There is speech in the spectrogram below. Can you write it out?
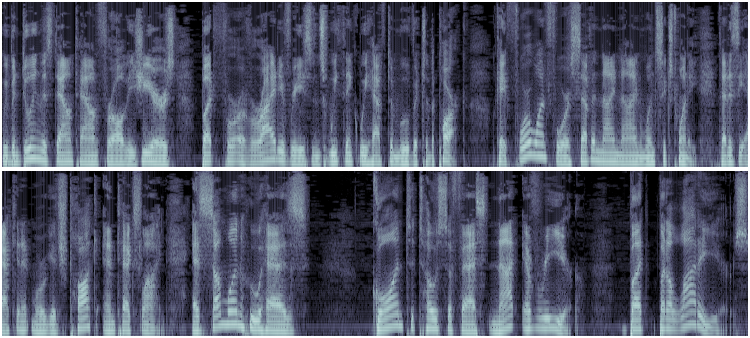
we've been doing this downtown for all these years, but for a variety of reasons, we think we have to move it to the park. Okay, 414-799-1620. That is the Accunet Mortgage talk and text line. As someone who has gone to Tosa Fest not every year, but but a lot of years,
